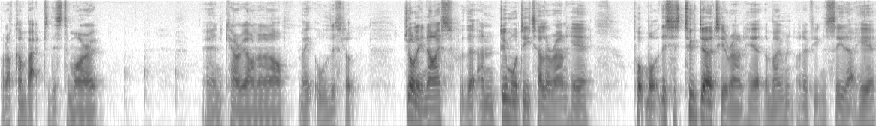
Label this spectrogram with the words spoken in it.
But I'll come back to this tomorrow and carry on and I'll make all this look jolly nice with it and do more detail around here. Put more, this is too dirty around here at the moment. I don't know if you can see that here.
